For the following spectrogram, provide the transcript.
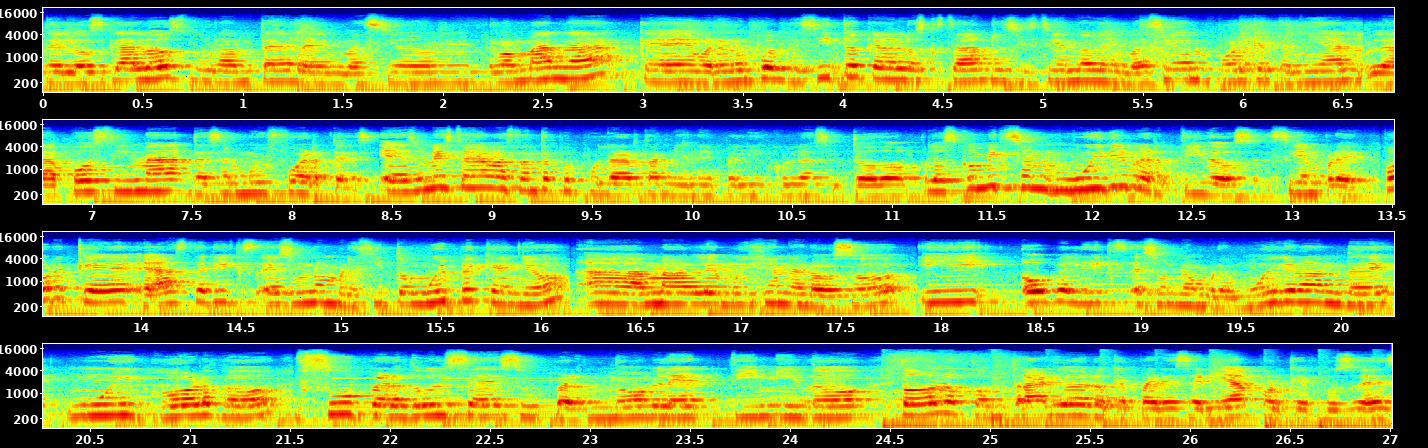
de los galos durante la invasión romana, que bueno, era un pueblecito que eran los que estaban resistiendo la invasión porque tenían la pócima de ser muy fuertes. Es una historia bastante popular también, hay películas y todo. Los cómics son muy divertidos siempre, porque Asterix es un hombrecito muy pequeño, amable, muy generoso, y Obelix es un hombre muy grande, muy gordo, súper dulce, súper noble, tímido, todo lo contrario de lo que parecería porque pues es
